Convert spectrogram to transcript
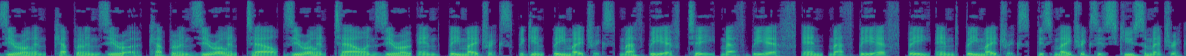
zero and kappa and zero kappa and zero and tau zero and tau and zero end B matrix begin B matrix Math BF T Math BF n Math BF B end B matrix. This matrix is skew-symmetric.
